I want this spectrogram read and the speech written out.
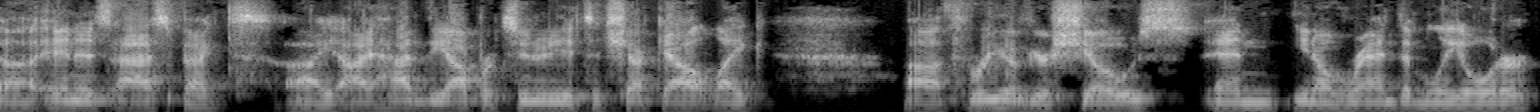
uh, in its aspect. I, I had the opportunity to check out like uh, three of your shows in you know randomly order,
